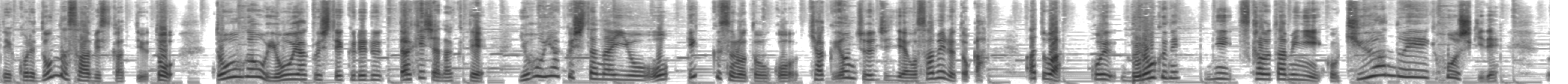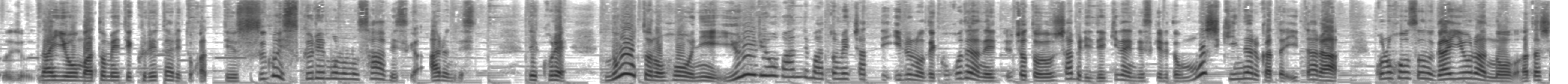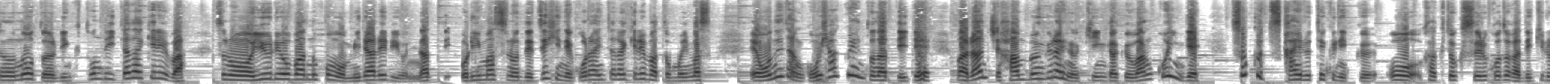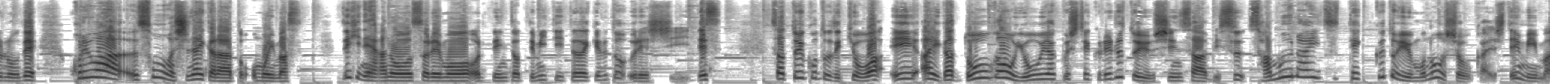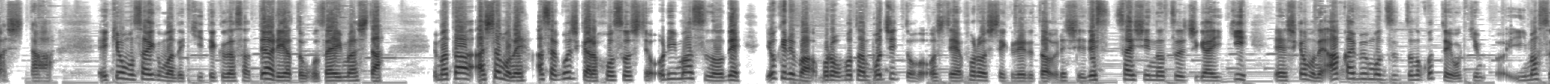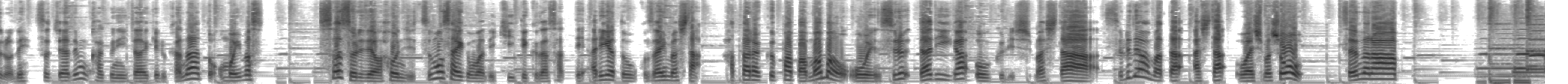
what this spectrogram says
で、これどんなサービスかっていうと、動画を要約してくれるだけじゃなくて、要約した内容を X の投稿140字で収めるとか、あとはこういうブログね、に使うためにこう Q&A 方式で内容をまとめてくれたりとかっていうすごい優れもののサービスがあるんです。で、これ、ノートの方に有料版でまとめちゃっているので、ここではね、ちょっとおしゃべりできないんですけれども、もし気になる方いたら、この放送の概要欄の私のノートのリンク飛んでいただければ、その有料版の方も見られるようになっておりますので、ぜひね、ご覧いただければと思います。えお値段500円となっていて、まあ、ランチ半分ぐらいの金額、ワンコインで即使えるテクニックを獲得することができるので、これは損はしないかなと思います。ぜひね、あの、それも手に取って見ていただけると嬉しいです。さあ、ということで今日は AI が動画を要約してくれるという新サービス、サムライズテックというものを紹介してみました。え今日も最後まで聞いてくださってありがとうございました。また明日もね、朝5時から放送しておりますので、よければフォローボタンポチッと押してフォローしてくれると嬉しいです。最新の通知が行き、えー、しかもね、アーカイブもずっと残っておりますので、そちらでも確認いただけるかなと思います。さあ、それでは本日も最後まで聞いてくださってありがとうございました。働くパパ、ママを応援するダディがお送りしました。それではまた明日お会いしましょう。さよなら。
